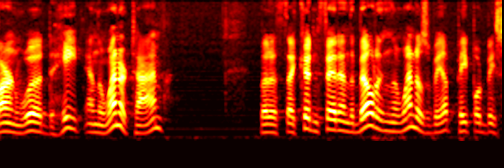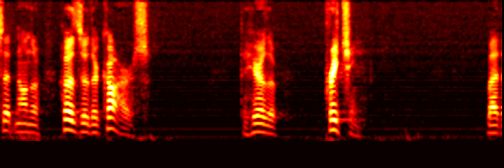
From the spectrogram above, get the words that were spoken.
burn wood to heat in the wintertime. But if they couldn't fit in the building, the windows would be up, people would be sitting on the hoods of their cars to hear the preaching. But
